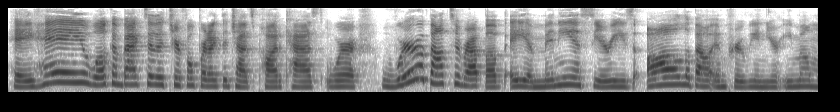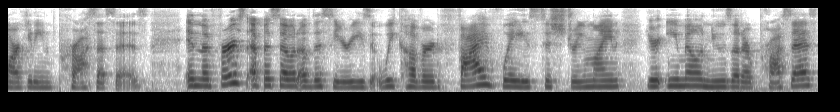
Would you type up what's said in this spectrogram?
Hey, hey, welcome back to the Cheers to Productive Chats podcast, where we're about to wrap up a mini series all about improving your email marketing processes. In the first episode of the series, we covered five ways to streamline your email newsletter process.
